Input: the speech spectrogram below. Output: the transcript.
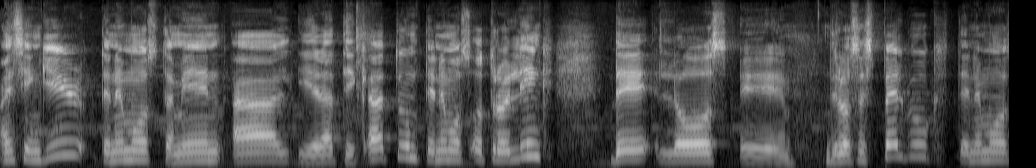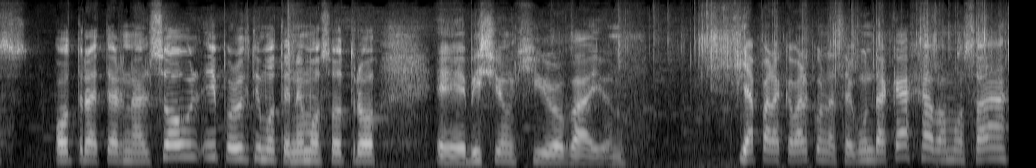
Ancient Gear, tenemos también al Hieratic Atom, tenemos otro link de los, eh, de los Spellbook, tenemos otra Eternal Soul y por último tenemos otro eh, Vision Hero Bion. Ya para acabar con la segunda caja vamos a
